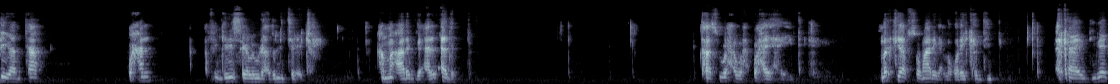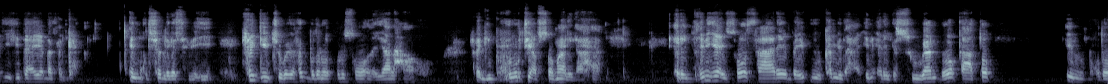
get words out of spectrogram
dhiganta waxaan af ingiriisiga lagu yidhahdo literature ama carabiga aladab. Taasi waxa waxay ahayd markii af soomaaliga la qoray kadib akaadimaadii hidaha iyo dhaqanka in muqdisho laga sameeyey raggii joogay rag badan oo culus oo odayaal ahaa oo raggii buxuurtii af soomaaliga ahaa erey bixinihii ay soo saareen bay uu ka mid ahaa in ereyga suugaan loo qaato inuu noqdo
